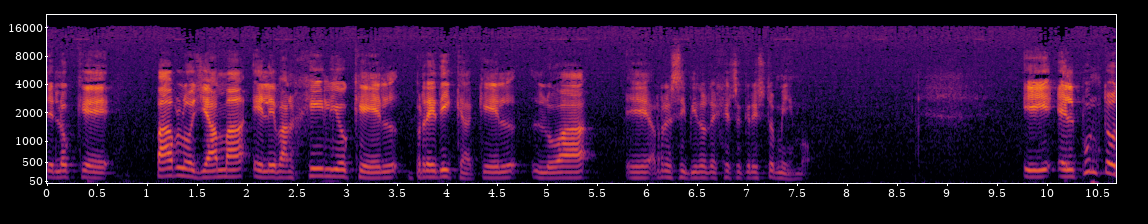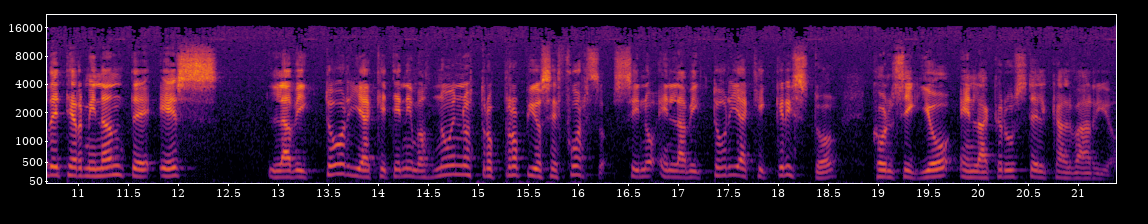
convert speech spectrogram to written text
de lo que Pablo llama el Evangelio que él predica, que él lo ha eh, recibido de Jesucristo mismo. Y el punto determinante es la victoria que tenemos, no en nuestros propios esfuerzos, sino en la victoria que Cristo consiguió en la cruz del Calvario.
